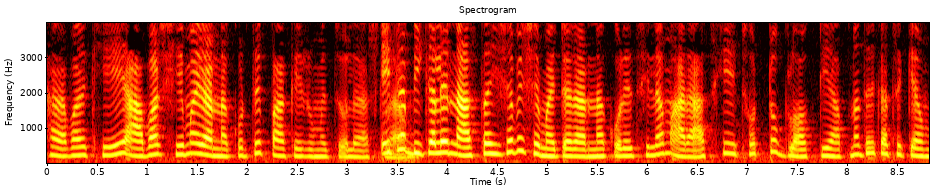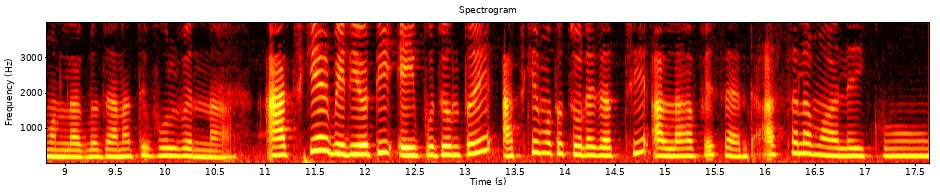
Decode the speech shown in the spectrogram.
খাবার খেয়ে আবার সেমাই রান্না করতে পাকের রুমে চলে আসলাম। এটা বিকালের নাস্তা হিসাবে সেমাইটা রান্না করেছিলাম, আর আজকে এই ছোট্ট ব্লগটি আপনাদের কাছে কেমন লাগল জানাতে ভুলবেন না। আজকের ভিডিওটি এই পর্যন্তই, আজকের মতো চলে যাচ্ছি, আল্লাহ হাফেজ, অ্যান্ড আসসালামু আলাইকুম।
